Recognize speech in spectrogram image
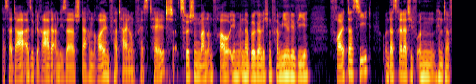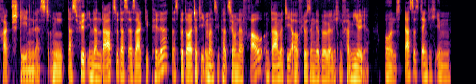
Dass er da also gerade an dieser starren Rollenverteilung festhält, zwischen Mann und Frau eben in der bürgerlichen Familie, wie Freud das sieht und das relativ unhinterfragt stehen lässt. Und das führt ihn dann dazu, dass er sagt, die Pille, das bedeutet die Emanzipation der Frau und damit die Auflösung der bürgerlichen Familie. Und das ist, denke ich, eben,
